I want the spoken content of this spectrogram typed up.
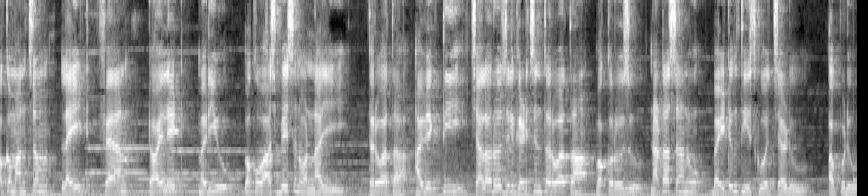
ఒక మంచం లైట్ ఫ్యాన్ టాయిలెట్ మరియు ఒక వాష్ బేసిన్ ఉన్నాయి. తరువాత ఆ వ్యక్తి చాలా రోజులు గడిచిన తర్వాత ఒక్కరోజు నటాసాను బయటకు తీసుకువచ్చాడు. అప్పుడు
